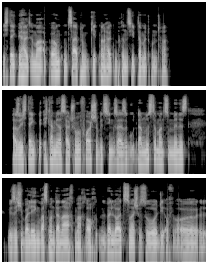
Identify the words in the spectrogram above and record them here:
ich denke mir halt immer, ab irgendeinem Zeitpunkt geht man halt im Prinzip damit unter. Also ich denke, ich kann mir das halt schon vorstellen, beziehungsweise gut, dann müsste man zumindest sich überlegen, was man danach macht. Auch wenn Leute zum Beispiel so, die auf äh,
